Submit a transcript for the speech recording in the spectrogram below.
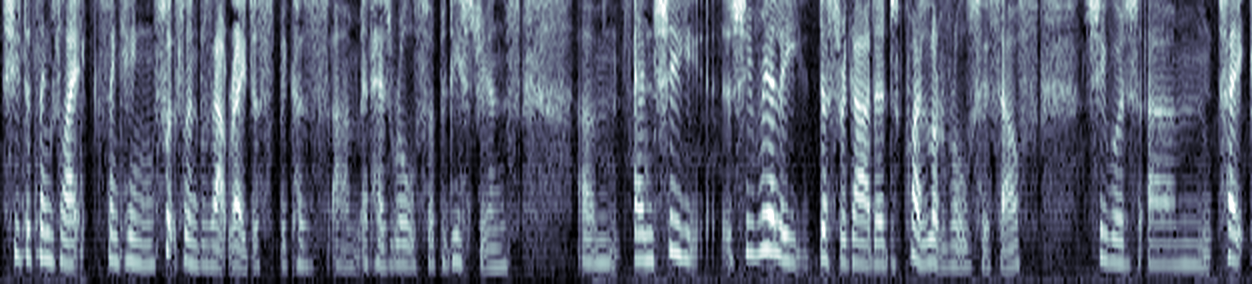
she did things like thinking Switzerland was outrageous because um, it has rules for pedestrians, um, and she she really disregarded quite a lot of rules herself. She would um, take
